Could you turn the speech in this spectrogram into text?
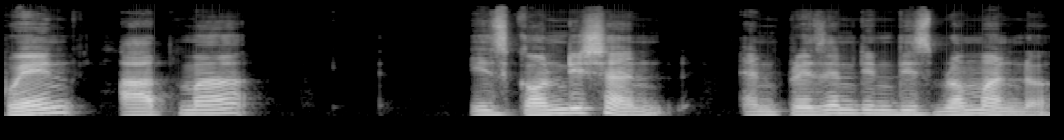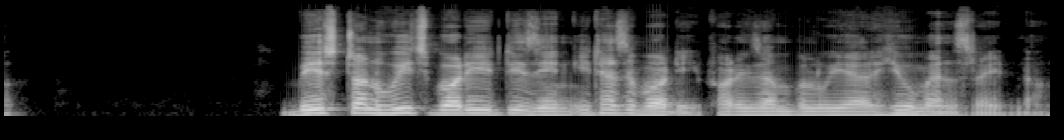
When Atma is conditioned and present in this Brahmanda, based on which body it is in, it has a body. For example, we are humans right now.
